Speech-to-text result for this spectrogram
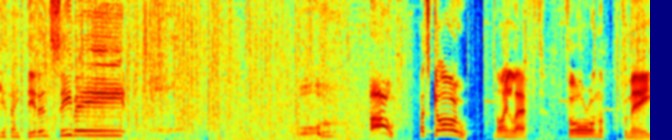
Yeah, they didn't see me! Oh! Let's go! Nine left. Four on the for me.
